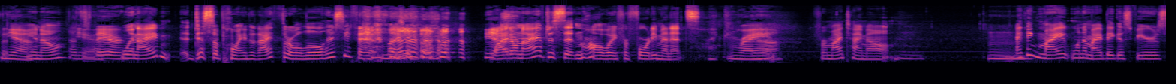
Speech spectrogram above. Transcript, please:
Yeah. You know? That's Yeah. fair. When I'm disappointed, I throw a little hissy fit. I'm like, Yeah. why don't I have to sit in the hallway for 40 minutes? Like, Right. Yeah. for my timeout. Mm. Mm. I think my one of my biggest fears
